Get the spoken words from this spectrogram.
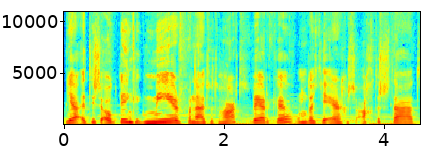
ja, het is ook denk ik meer vanuit het hart werken. Omdat je ergens achter staat.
